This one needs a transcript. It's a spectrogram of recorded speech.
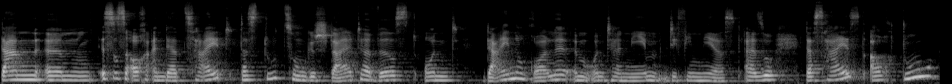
dann ähm, ist es auch an der Zeit, dass du zum Gestalter wirst und deine Rolle im Unternehmen definierst. Also das heißt, auch du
